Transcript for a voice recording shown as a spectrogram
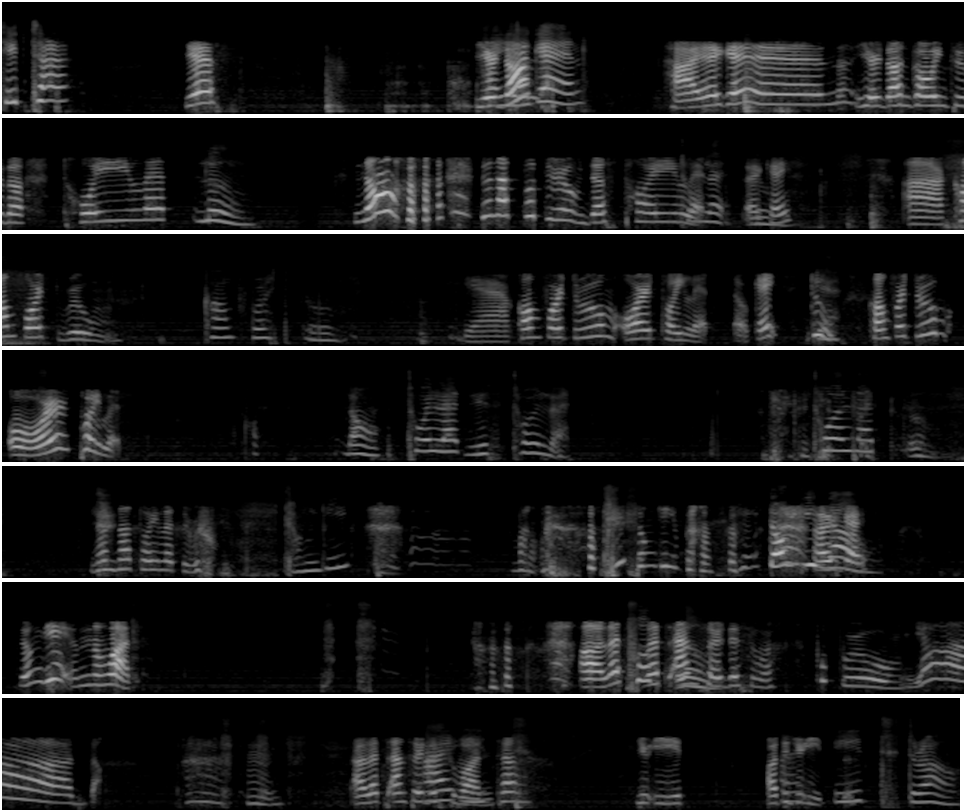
Teacher. Yes. You're Hi done? again. Hi again. You're done going to the toilet? Room. No. Do not put room, just toilet. Toilet. room. Okay? Uh, comfort room. Comfort room. Yeah, comfort room or toilet. Okay? Two. Yeah. Comfort room or toilet. No. Toilet is toilet. Toilet room. No, not toilet room. 전기. Bang. Sunggi bang. 전기 Okay. no. Sunggi? No, what? uh, let's Poop let's room. answer this one. Poop room. Yeah. Mm. Uh, let's answer this I one. eat. Tell. You eat. What did I you eat? Eat draw.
